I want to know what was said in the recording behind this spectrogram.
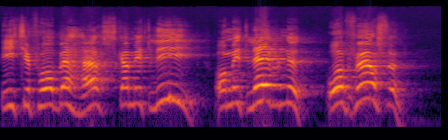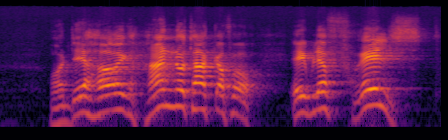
ikke får beherske mitt liv og mitt levnet og oppførsel. Og det har jeg Han å takke for. Jeg blir frelst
